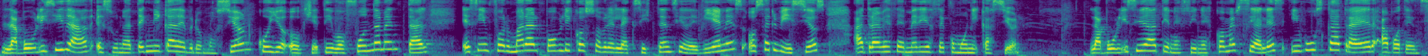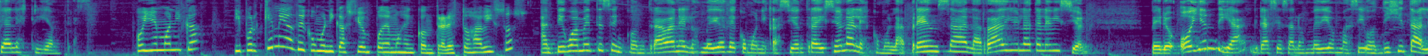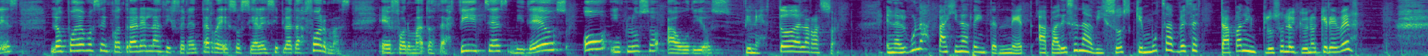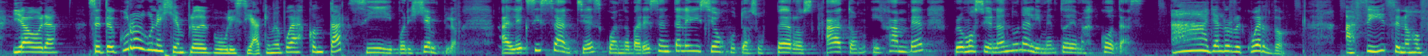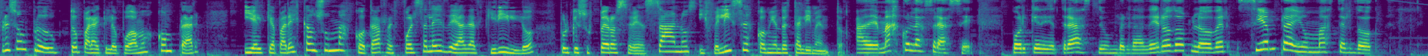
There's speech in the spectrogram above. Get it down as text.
La publicidad es una técnica de promoción cuyo objetivo fundamental es informar al público sobre la existencia de bienes o servicios a través de medios de comunicación. La publicidad tiene fines comerciales y busca atraer a potenciales clientes. Oye, Mónica, ¿y por qué medios de comunicación podemos encontrar estos avisos? Antiguamente se encontraban en los medios de comunicación tradicionales como la prensa, la radio y la televisión. Pero hoy en día, gracias a los medios masivos digitales, los podemos encontrar en las diferentes redes sociales y plataformas, en formatos de afiches, videos o incluso audios. Tienes toda la razón. En algunas páginas de internet aparecen avisos que muchas veces tapan incluso lo que uno quiere ver. Y ahora, ¿Se te ocurre algún ejemplo de publicidad que me puedas contar? Sí, por ejemplo, Alexis Sánchez cuando aparece en televisión junto a sus perros Atom y Humber promocionando un alimento de mascotas. Ah, ya lo recuerdo. Así se nos ofrece un producto para que lo podamos comprar y el que aparezcan sus mascotas refuerza la idea de adquirirlo porque sus perros se ven sanos y felices comiendo este alimento. Además con la frase, porque detrás de un verdadero dog lover siempre hay un master dog.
